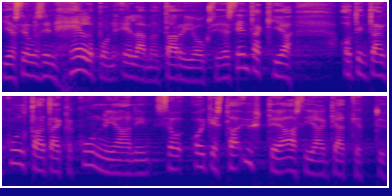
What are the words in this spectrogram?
ja sellaisen helpon elämän tarjouksia. Ja sen takia otin tämän kultaa tai kunniaa, niin se on oikeastaan yhteen asiaan kätketty.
